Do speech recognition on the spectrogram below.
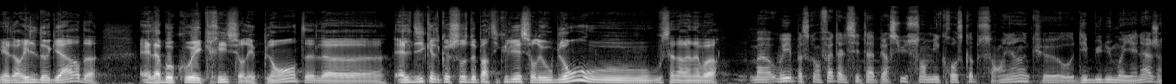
Et alors, Île-de-Garde, elle a beaucoup écrit sur les plantes. Elle, dit quelque chose de particulier sur le houblon ou ça n'a rien à voir? Bah oui, parce qu'en fait, elle s'était aperçue sans microscope, sans rien, qu'au début du Moyen Âge,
